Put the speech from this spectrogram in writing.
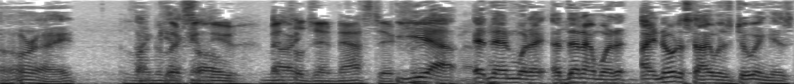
all right. As long as I can I'll- do mental I- gymnastics. yeah, and then what I and then I what I noticed I was doing is,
